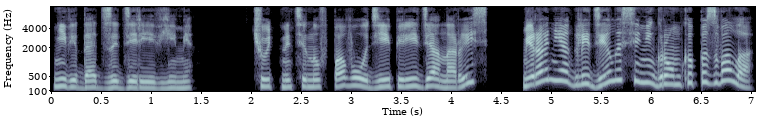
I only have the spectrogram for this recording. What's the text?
не видать за деревьями. Чуть натянув поводья и перейдя на рысь, Мирания огляделась и негромко позвала.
